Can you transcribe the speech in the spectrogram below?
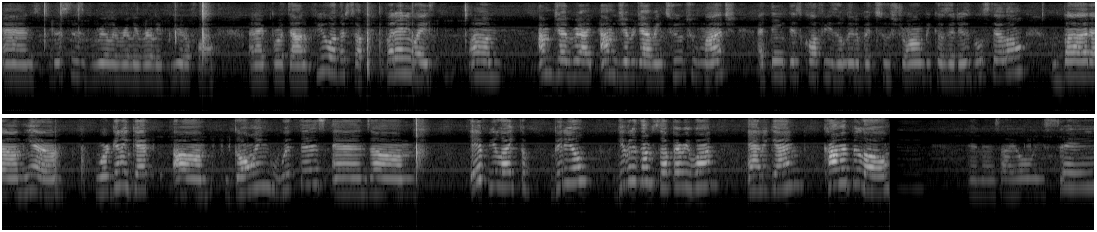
and this is really really really beautiful and I brought down a few other stuff but anyways um, I'm jibber I'm jibber jabbing too too much I think this coffee is a little bit too strong because it is Bustelo. But um, yeah, we're to get um, going with this. And um, if you like the video, give it a thumbs up, everyone. And again, comment below. And as I always say,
